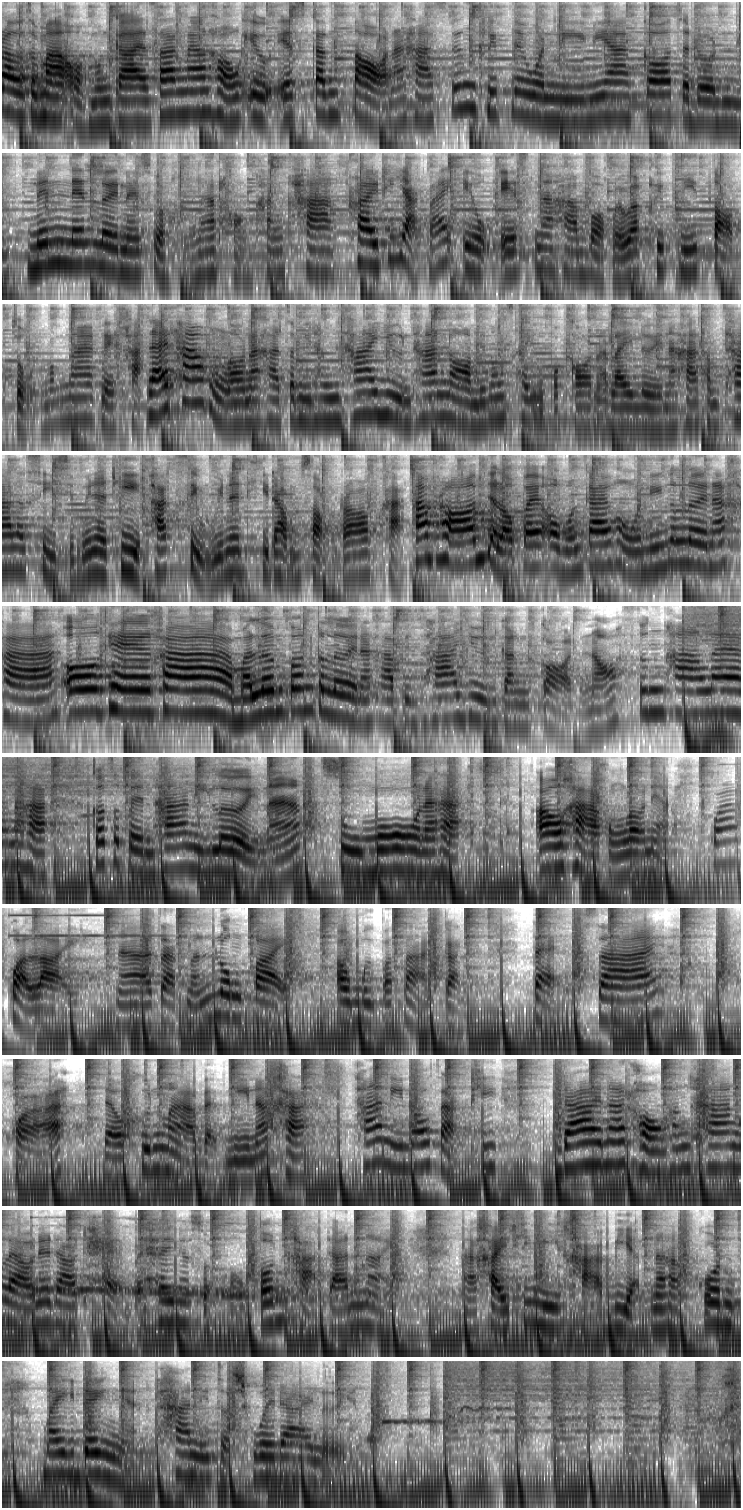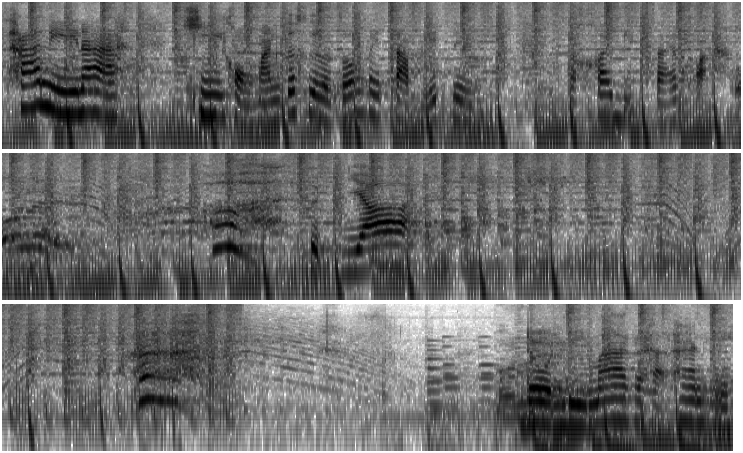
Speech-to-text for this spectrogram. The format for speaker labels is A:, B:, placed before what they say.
A: เราจะมาออกกำลังกายสร้างหน้าท้อง LS กันต่อนะคะ ซึ่งคลิปในวันนี้เนี่ยก็จะโดนเน้นๆเลยในส่วนของหน้าท้องข้างๆ ใครที่อยากได้ LS นะคะ บอกเลยว่าคลิปนี้ตอบโจทย์มากๆเลยค่ะ และท่าของเรานะคะจะมีทั้งท่ายืนท่านอนไม่ต้องใช้อุปกรณ์อะไรเลยนะคะทำท่าละ 40 วินาที พัก 10 วินาทีดำสองรอบค่ะ ถ้าพร้อมเดี๋ยวเราไปออกกำลังกายของวันนี้กันเลยนะคะ โอเคค่ะ มาเริ่มต้นกันเลยนะคะ เป็นท่ายืนกันก่อนเนาะ ซึ่งท่าแรกนะคะ ก็จะเป็นท่านี้เลยนะ ซูโม่นะคะ เอาขาของเราเนี่ย กว้างกว่าไหล่นะคะจากนั้นลงไปเอามือประสานกัน แตะซ้ายขวาแล้วขึ้นมาแบบนี้นะคะท่านี้นอกจากที่ได้หน้าท้องข้างๆ แล้วเนี่ยดาวแถมไปให้ในส่วนของต้นขาด้านในนะใครที่มีขาเบียดนะคะก้นไม่เด้งเนี่ยท่านี้จะช่วยได้เลยท่านี้นะคะคีย์ของมันก็คือเราต้องไปต่ำนิดนึงแล้วค่อยบิดซ้ายขวาสุดยอด โดนดีมากเลยค่ะท่านี้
